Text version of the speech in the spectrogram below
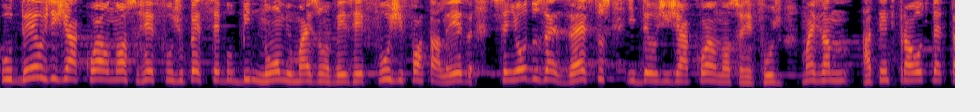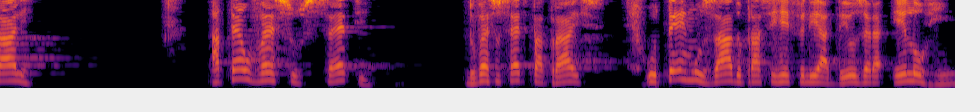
O Deus de Jacó é o nosso refúgio. Perceba o binômio mais uma vez: refúgio e fortaleza. Senhor dos exércitos e Deus de Jacó é o nosso refúgio. Mas atente para outro detalhe. Até o verso 7, do verso 7 para trás, o termo usado para se referir a Deus era Elohim.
